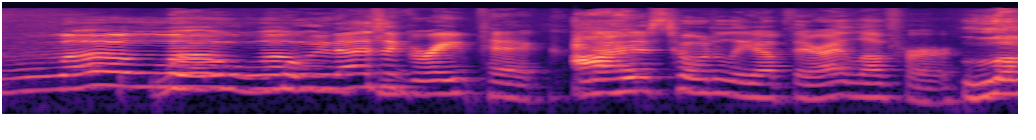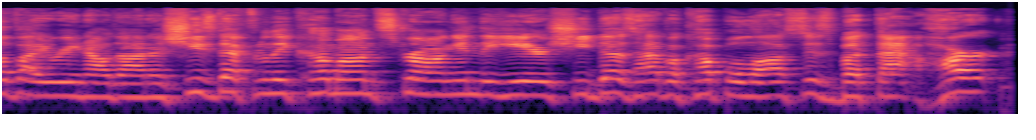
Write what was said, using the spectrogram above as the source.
Whoa, whoa, Whoa. That's a great pick. I- that is totally up there. I love her. Love Irene Aldana. She's definitely come on strong in the year. She does have a couple losses, but that heart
